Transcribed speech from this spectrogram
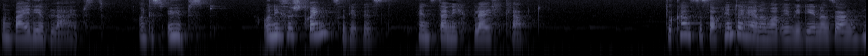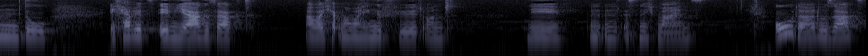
und bei dir bleibst und es übst und nicht so streng zu dir bist, wenn es dann nicht gleich klappt. Du kannst es auch hinterher nochmal revidieren und sagen, hm, du, ich habe jetzt eben Ja gesagt, aber ich habe nochmal hingefühlt und nee, ist nicht meins. Oder du sagst,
